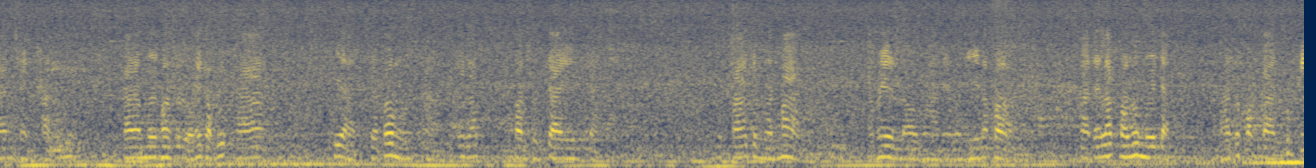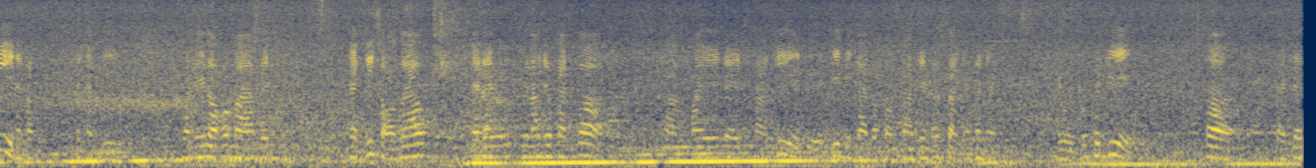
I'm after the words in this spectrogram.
การแข่งขัน การอำนวยความสะดวกให้กับลูกค้าที่อาจจะต้องได้รับความสนใจจากลูกค้าจำนวนมากทำให้เรามาในวันนี้แล้วก็ได้รับความร่วมมือจากสถานประกอบการทุกที่นะครับเป็นอย่างดี วันนี้เราก็มาเป็นแห่งที่สองแล้วแต่ในเวลาเดียวกันก็ ไปในสถานที่อื่นๆที่มีการประกอบการเป็นลักษณะอย่างนั้นเนี่ยอยู่ทุกพื้นที่ก็อยากจะ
